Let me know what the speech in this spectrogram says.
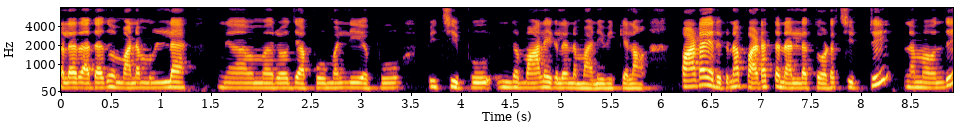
கலர்? அதாவது மனமுள்ள ரோஜாப்பூ மல்லிகைப்பூ பிச்சிப்பூ இந்த மாலைகளை நம்ம அணிவிக்கலாம். படம் இருக்குன்னா படத்தை நல்லா தொடச்சிட்டு நம்ம வந்து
